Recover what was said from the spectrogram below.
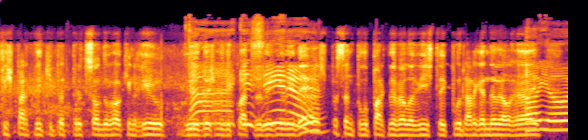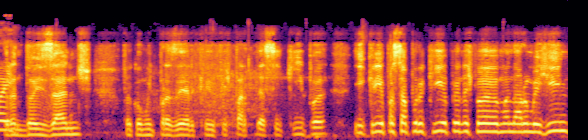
Fiz parte da equipa de produção do Rock in Rio de 2004 a que giro! 2010, passando pelo Parque da Bela Vista e por Arganda del Rei Oi, oi. durante dois anos. Foi com muito prazer que fiz parte dessa equipa e queria passar por aqui apenas para mandar um beijinho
